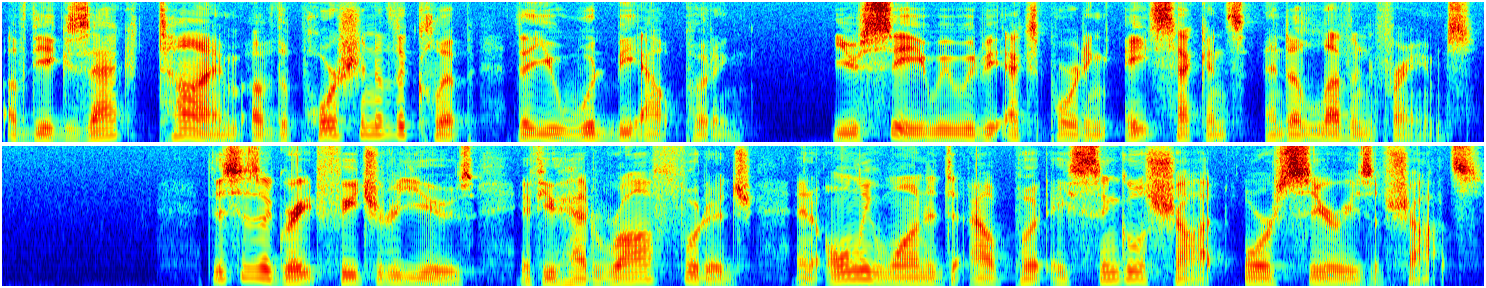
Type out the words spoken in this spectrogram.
of the exact time of the portion of the clip that you would be outputting. You see we would be exporting 8 seconds and 11 frames. This is a great feature to use if you had raw footage and only wanted to output a single shot or series of shots.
